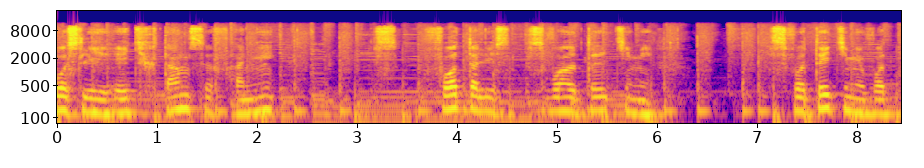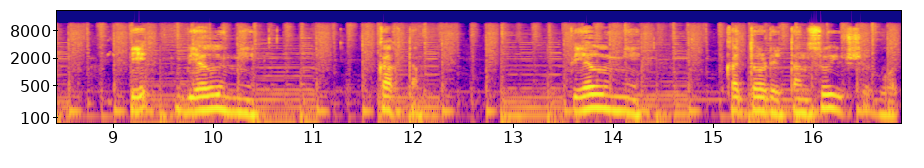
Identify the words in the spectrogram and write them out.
После этих танцев они фотались с вот этими с вот этими вот белыми как там белыми которые танцуют вот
